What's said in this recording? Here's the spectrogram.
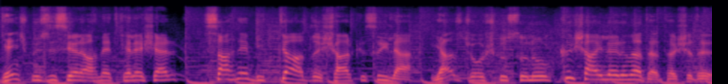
Genç müzisyen Ahmet Keleşer, Sahne Bitti adlı şarkısıyla yaz coşkusunu kış aylarına da taşıdı.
